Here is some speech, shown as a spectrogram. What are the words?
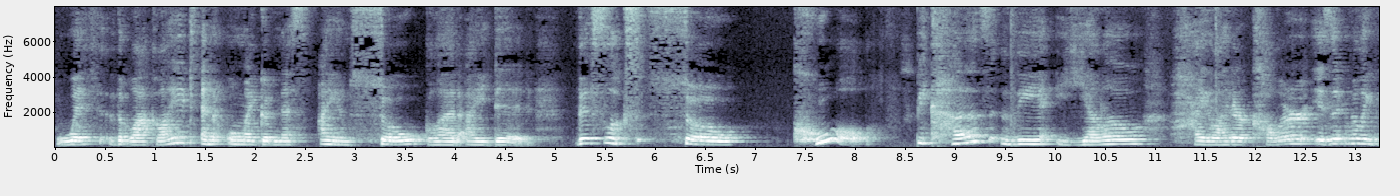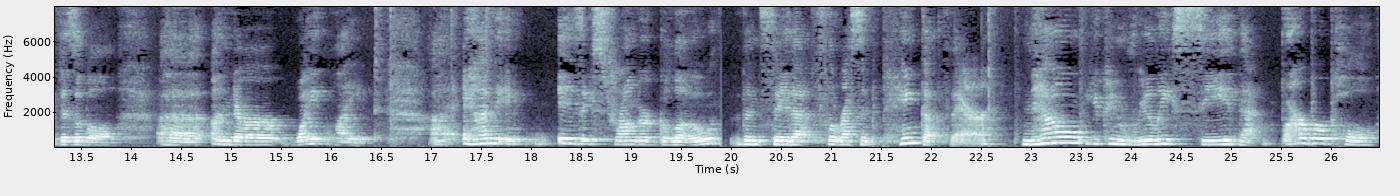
with the black light and oh my goodness, I am so glad I did. This looks so cool. Because the yellow highlighter color isn't really visible uh, under white light, uh, and it is a stronger glow than say that fluorescent pink up there. Now you can really see that barber pole,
